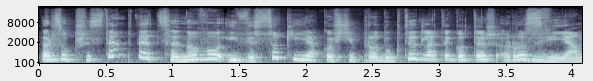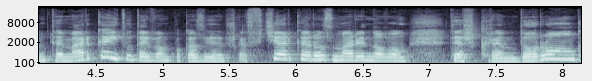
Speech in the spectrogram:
bardzo przystępne cenowo i wysokiej jakości produkty, dlatego też rozwijam tę markę i tutaj Wam pokazuję na przykład wcierkę rozmarynową, też krem do rąk,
